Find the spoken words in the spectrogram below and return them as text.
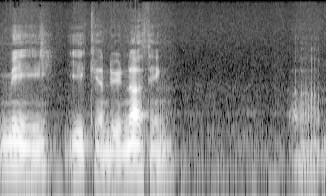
me ye can do nothing. Um,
